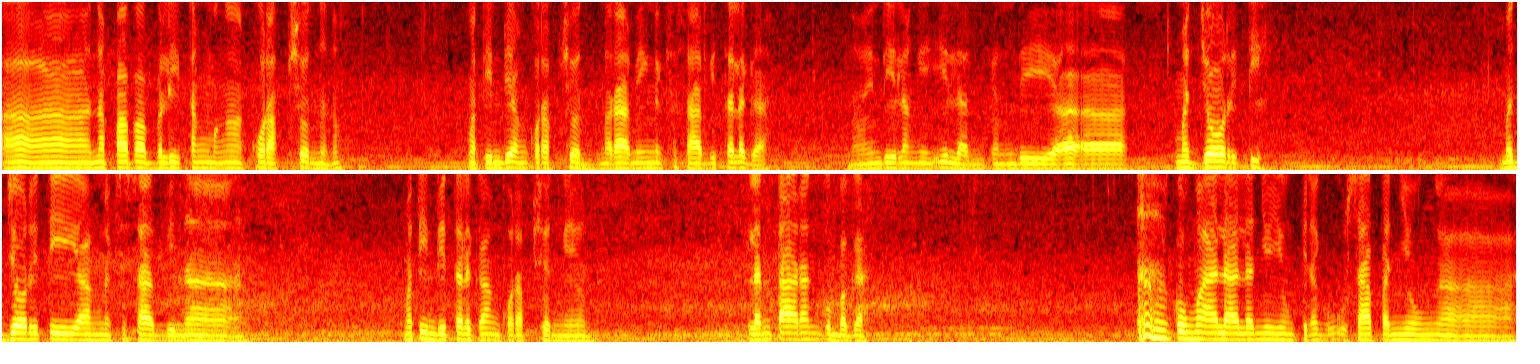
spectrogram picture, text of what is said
ah, napapabalitang mga korupsyon ano? Matindi ang korupsyon. Maraming nagsasabi talaga no? Hindi lang iilan kundi ah, majority. Majority ang nagsasabi na matindi talaga ang korupsyon ngayon. Lantaran kumbaga kung maalala nyo yung pinag-uusapan yung ah,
